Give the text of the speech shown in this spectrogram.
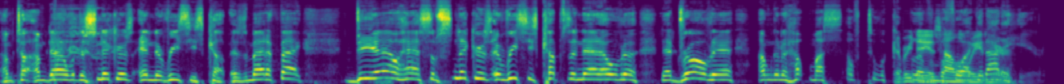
I'm t- I'm down with the Snickers and the Reese's cup. As a matter of fact, DL has some Snickers and Reese's cups in that over the, that drawer over there. I'm gonna help myself to a couple Every of them is before I Halloween get out of here.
